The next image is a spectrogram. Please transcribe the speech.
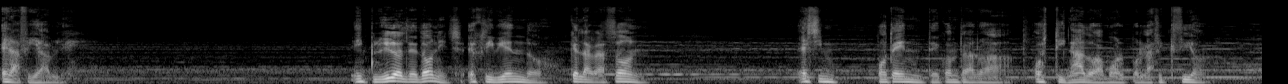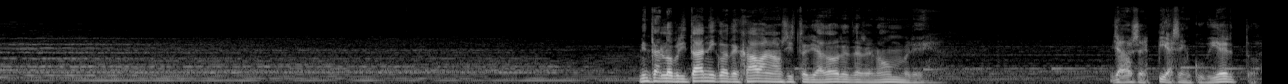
era fiable. Incluido el de Donich, escribiendo que la razón es impotente contra el obstinado amor por la ficción. Mientras los británicos dejaban a los historiadores de renombre y a los espías encubiertos,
